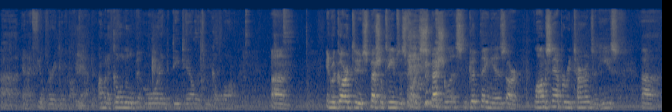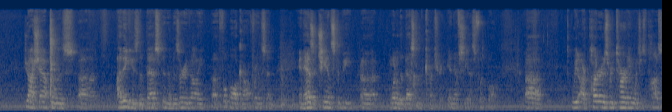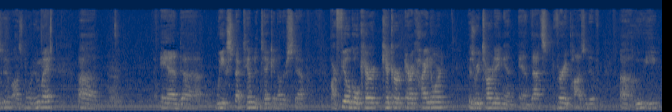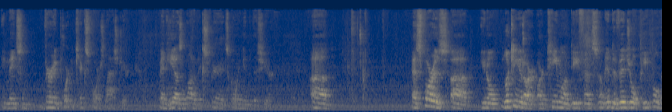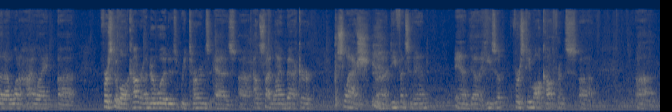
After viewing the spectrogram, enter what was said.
uh, and I feel very good about that. I'm going to go a little bit more into detail as we go along. Um, in regard to special teams, as far as specialists, the good thing is our long snapper returns, and he's Josh Apple is, uh, I think he's the best in the Missouri Valley uh, Football Conference and, and has a chance to be uh, one of the best in the country in FCS football. Uh, we, our punter is returning, which is positive, Osborne Ume. Uh, and uh, we expect him to take another step. Our field goal kicker, Eric Hydorn, is returning, and, and that's very positive. who he, he made some very important kicks for us last year and he has a lot of experience going into this year. Uh, as far as uh, you know, looking at our, our team on defense, some individual people that I want to highlight. Uh, first of all, Connor Underwood is, returns as uh, outside linebacker slash uh, defensive end, and uh, he's a first team All Conference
